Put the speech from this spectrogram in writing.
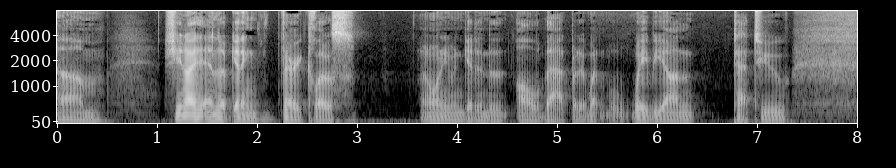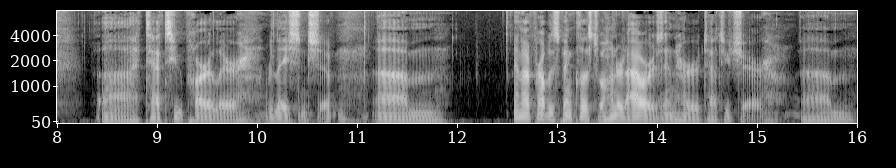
Um, she and I ended up getting very close. I won't even get into all of that, but it went way beyond tattoo, uh, tattoo parlor relationship. Um, and I've probably spent close to 100 hours in her tattoo chair. Um,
